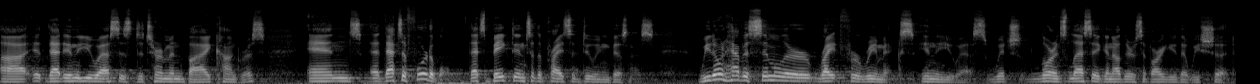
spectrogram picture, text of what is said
uh, it, that in the US is determined by Congress. And uh, that's affordable. That's baked into the price of doing business. We don't have a similar right for remix in the US, which Lawrence Lessig and others have argued that we should.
